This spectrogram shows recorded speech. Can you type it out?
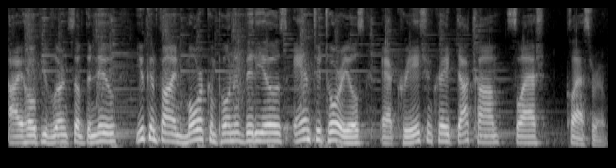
I hope you've learned something new. You can find more component videos and tutorials at creationcrate.com slash classroom.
